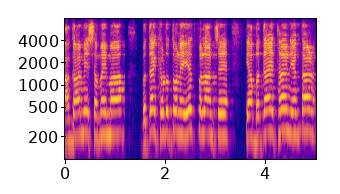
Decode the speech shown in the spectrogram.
આગામી સમયમાં બધા ખેડૂતોને એ જ પ્લાન છે કે આ બધાએ થઈને એકદમ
